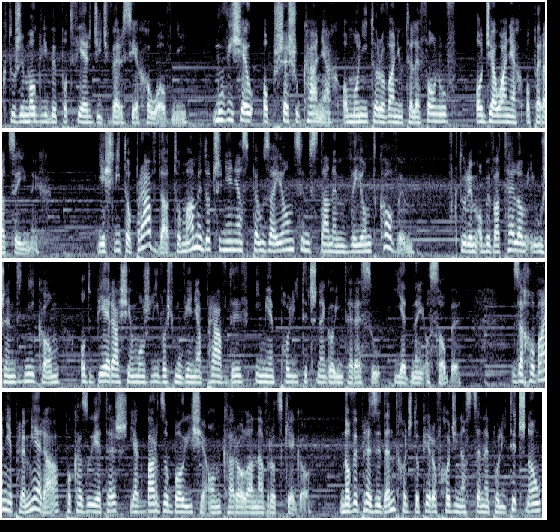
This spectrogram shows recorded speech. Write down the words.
którzy mogliby potwierdzić wersję Hołowni. Mówi się o przeszukaniach, o monitorowaniu telefonów, o działaniach operacyjnych. Jeśli to prawda, to mamy do czynienia z pełzającym stanem wyjątkowym, w którym obywatelom i urzędnikom odbiera się możliwość mówienia prawdy w imię politycznego interesu jednej osoby. Zachowanie premiera pokazuje też, jak bardzo boi się on Karola Nawrockiego. Nowy prezydent, choć dopiero wchodzi na scenę polityczną,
